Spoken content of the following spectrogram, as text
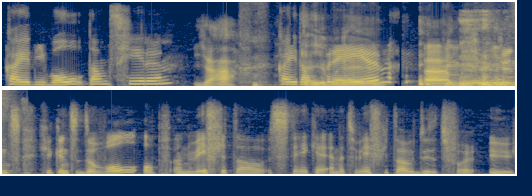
Kan je die wol dan scheren? ja. Kan je dan Kan je breien? breien? Ehm, je, kunt, je kunt de wol op een weefgetouw steken en het weefgetouw doet het voor u.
